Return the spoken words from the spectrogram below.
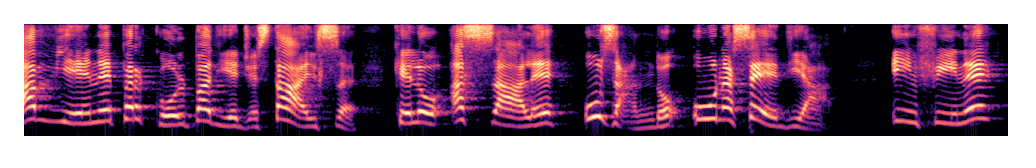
avviene per colpa di AJ Styles, che lo assale usando una sedia. Infine,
